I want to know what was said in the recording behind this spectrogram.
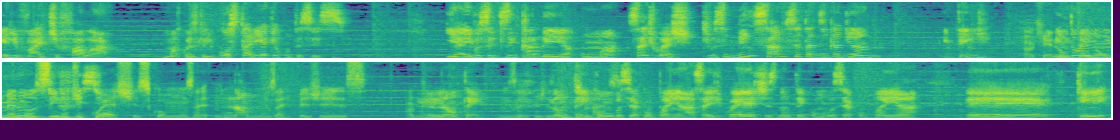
ele vai te falar uma coisa que ele gostaria que acontecesse. E aí você desencadeia uma side quest que você nem sabe se você tá desencadeando. Entende? Ok, não então tem é um menuzinho de quests como nos, não. como nos RPGs. Okay. Não tem. não tem como você acompanhar side quests, não tem como você acompanhar é, quem,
